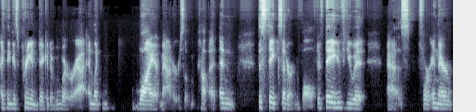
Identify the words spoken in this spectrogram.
I think, is pretty indicative of where we're at and like why it matters, how that, and the stakes that are involved. If they view it as for in their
